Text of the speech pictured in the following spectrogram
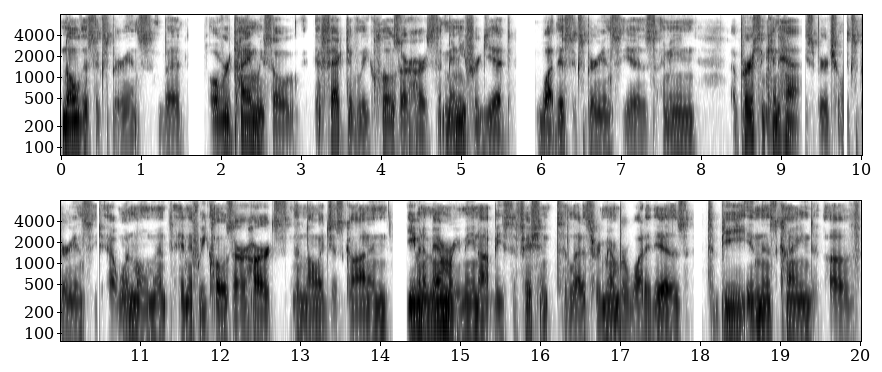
know this experience, but over time, we so effectively close our hearts that many forget what this experience is. I mean, a person can have spiritual experience at one moment, and if we close our hearts, the knowledge is gone, and even a memory may not be sufficient to let us remember what it is to be in this kind of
